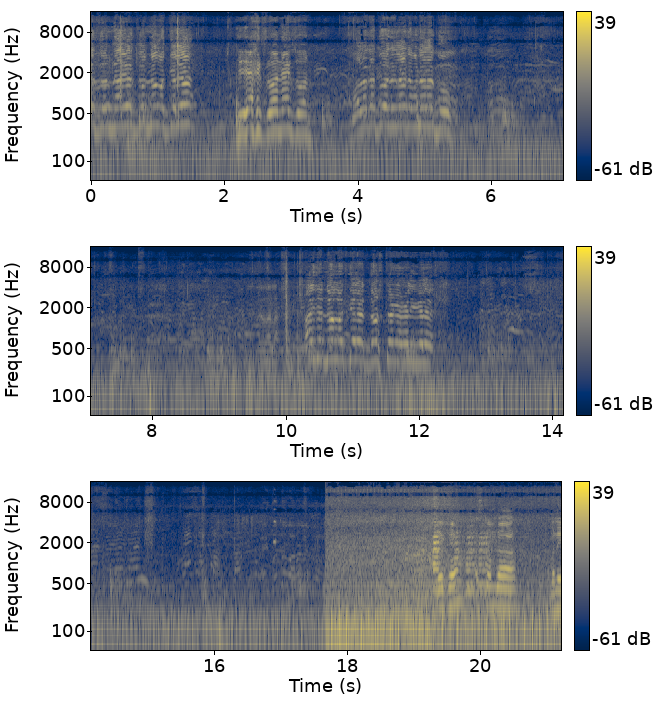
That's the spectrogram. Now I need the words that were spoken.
একজন না একজন নগদ গেলে? একজন একজন। বলাকা দুয়া দেখলে না লাগবো এই যে নগদ গেলে দশ টাকা খালি গেলে। দেখেন আজকে আমরা মানে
